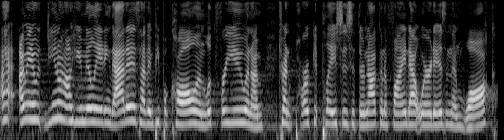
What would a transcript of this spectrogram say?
I, I, mean, do you know how humiliating that is? Having people call and look for you, and I'm trying to park at places that they're not going to find out where it is, and then walk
